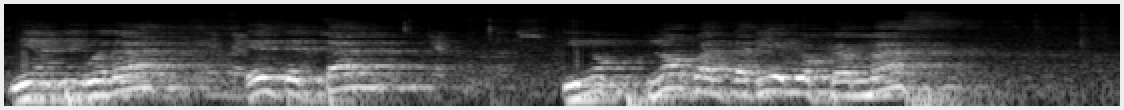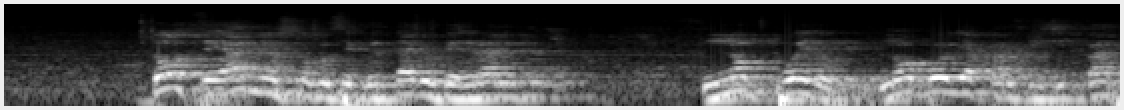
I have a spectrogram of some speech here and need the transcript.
mi antigüedad es de tal y no, no aguantaría yo jamás 12 años como secretario general. No puedo, no voy a participar.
